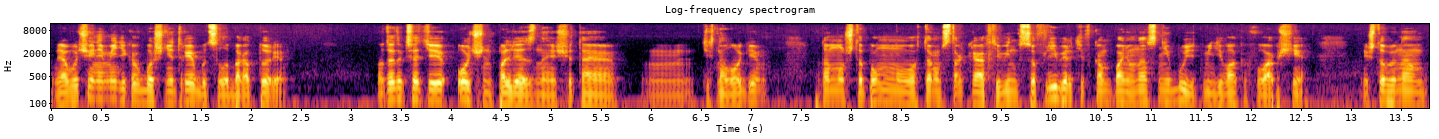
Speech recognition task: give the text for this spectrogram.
Для обучения медиков больше не требуется лаборатория. Вот это, кстати, очень полезная, я считаю, технология. Потому что, по-моему, во втором StarCraft Wings of Liberty в компании у нас не будет медиваков вообще. И чтобы нам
